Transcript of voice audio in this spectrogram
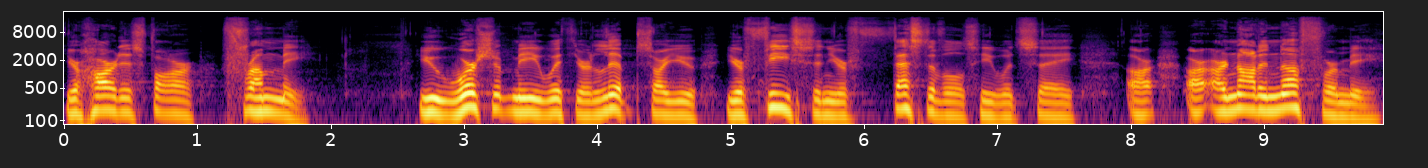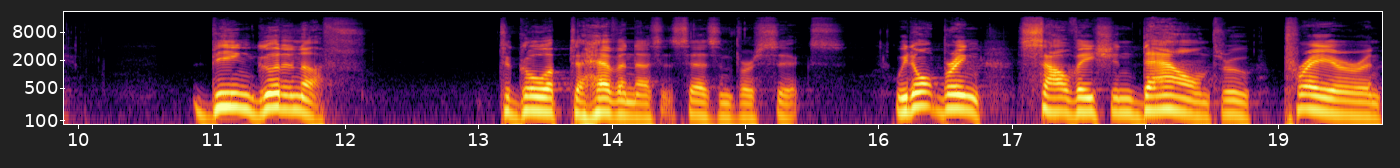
Your heart is far from me. You worship me with your lips, or you, your feasts and your festivals, he would say, are, are, are not enough for me. Being good enough to go up to heaven, as it says in verse 6. We don't bring salvation down through prayer and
